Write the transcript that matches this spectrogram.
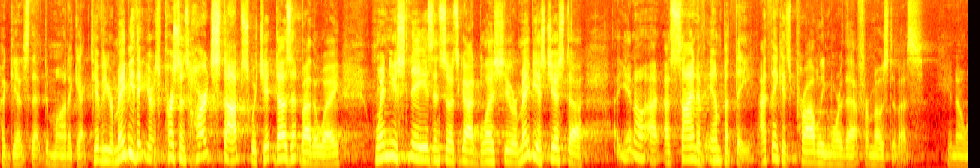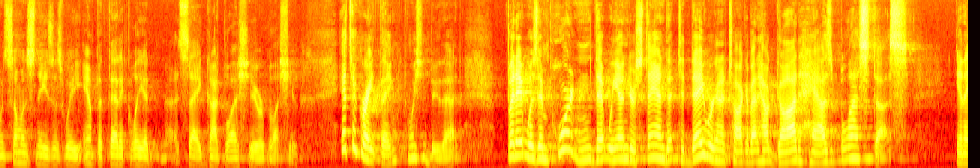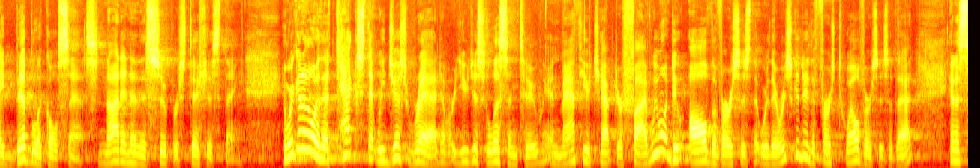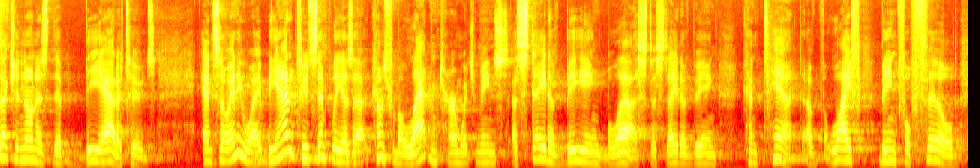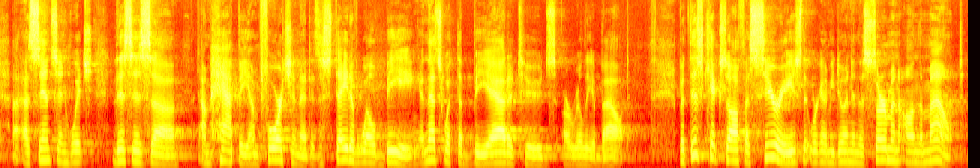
against that demonic activity. Or maybe that your person's heart stops, which it doesn't, by the way, when you sneeze, and so it's God bless you. Or maybe it's just a, you know, a, a sign of empathy. I think it's probably more that for most of us. You know, when someone sneezes, we empathetically uh, say, God bless you or bless you. It's a great thing. We should do that. But it was important that we understand that today we're going to talk about how God has blessed us in a biblical sense, not in this superstitious thing. And we're going to go with a text that we just read, or you just listened to, in Matthew chapter 5. We won't do all the verses that were there. We're just going to do the first 12 verses of that in a section known as the Beatitudes. And so, anyway, beatitude simply is a, comes from a Latin term which means a state of being blessed, a state of being content, of life being fulfilled, a, a sense in which this is, uh, I'm happy, I'm fortunate, it's a state of well being. And that's what the Beatitudes are really about. But this kicks off a series that we're going to be doing in the Sermon on the Mount.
